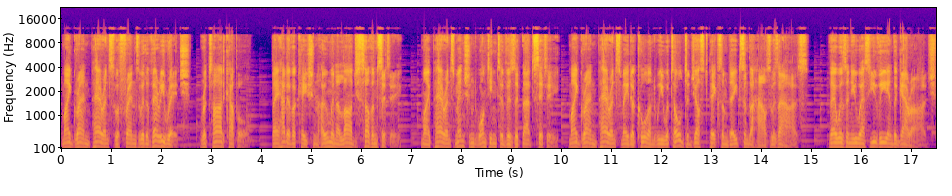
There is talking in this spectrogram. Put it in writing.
my grandparents were friends with a very rich, retired couple. They had a vacation home in a large southern city. My parents mentioned wanting to visit that city. My grandparents made a call and we were told to just pick some dates and the house was ours. There was a new SUV in the garage.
